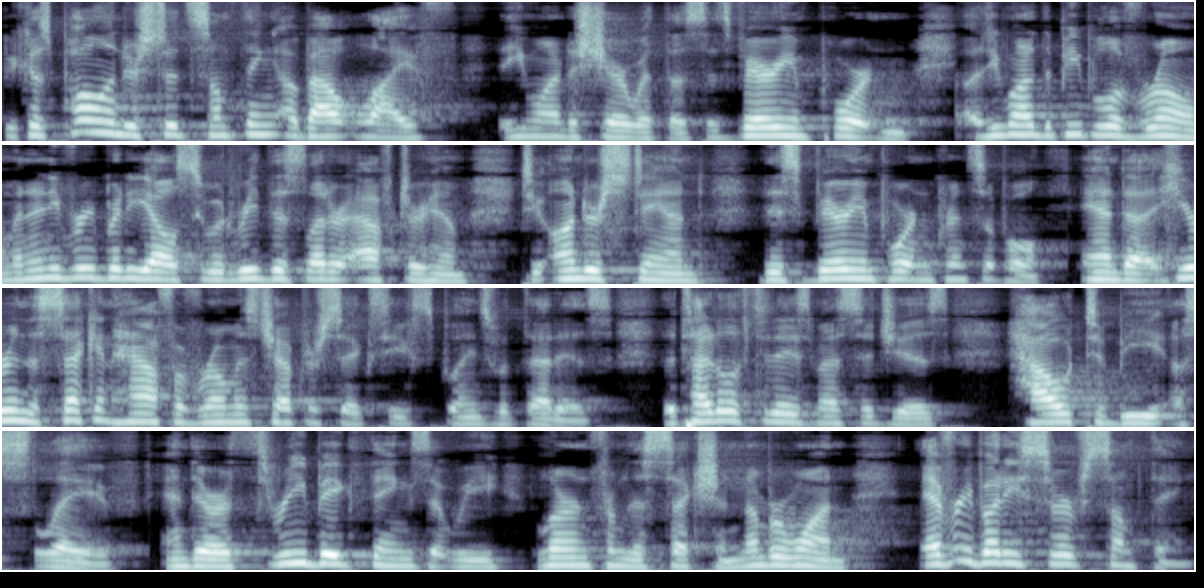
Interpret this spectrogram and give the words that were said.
because Paul understood something about life that he wanted to share with us. It's very important. Uh, he wanted the people of Rome and everybody else who would read this letter after him to understand this very important principle. And uh, here in the second half of Romans chapter 6, he explains what that is. The title of today's message is How to Be a Slave. And there are three big things that we learn from this section. Number one, everybody serves something.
